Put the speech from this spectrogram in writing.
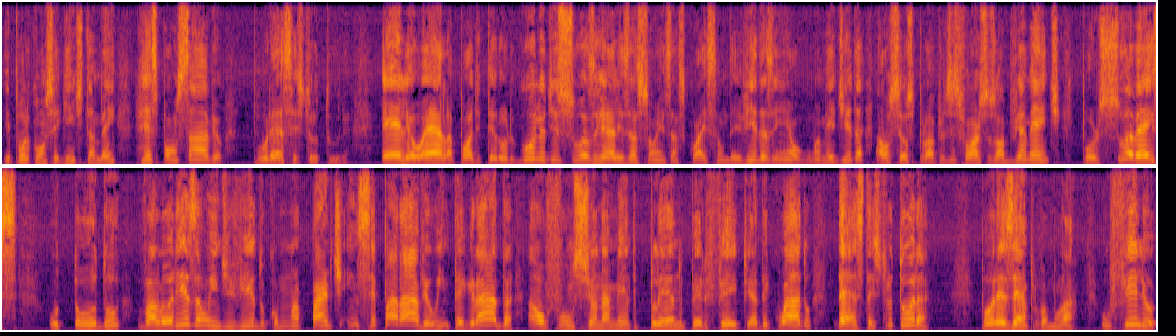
e, por conseguinte, também responsável por essa estrutura. Ele ou ela pode ter orgulho de suas realizações, as quais são devidas em alguma medida aos seus próprios esforços, obviamente. Por sua vez, o todo valoriza o indivíduo como uma parte inseparável, integrada ao funcionamento pleno, perfeito e adequado desta estrutura. Por exemplo, vamos lá. O filho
